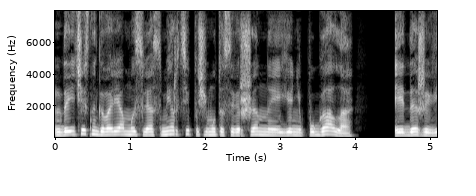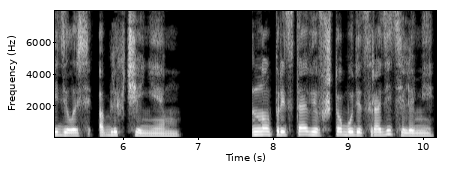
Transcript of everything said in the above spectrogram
да и, честно говоря, мысль о смерти почему-то совершенно ее не пугала и даже виделась облегчением. Но представив, что будет с родителями,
